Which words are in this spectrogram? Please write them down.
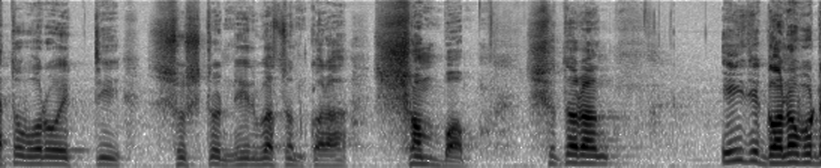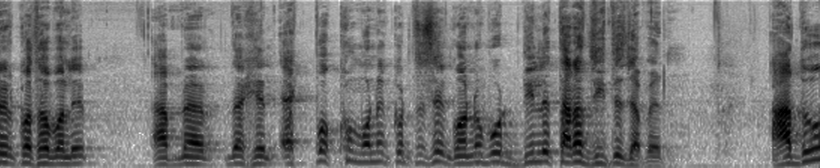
এত বড় একটি সুষ্ঠু নির্বাচন করা সম্ভব। সুতরাং এই যে গণভোটের কথা বলে, আপনার দেখেন, এক পক্ষ মনে করতেছে গণভোট দিলে তারা জিতে যাবেন। আদৌ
